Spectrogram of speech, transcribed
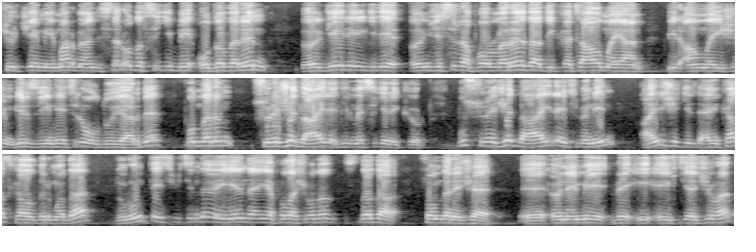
Türkiye Mimar Mühendisler Odası gibi odaların bölgeyle ilgili öncesi raporları da dikkate almayan bir anlayışın, bir zihniyetin olduğu yerde bunların sürece dahil edilmesi gerekiyor. Bu sürece dahil etmenin aynı şekilde enkaz kaldırmada, durum tespitinde ve yeniden yapılaşmada da son derece e, önemi ve i- ihtiyacı var.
